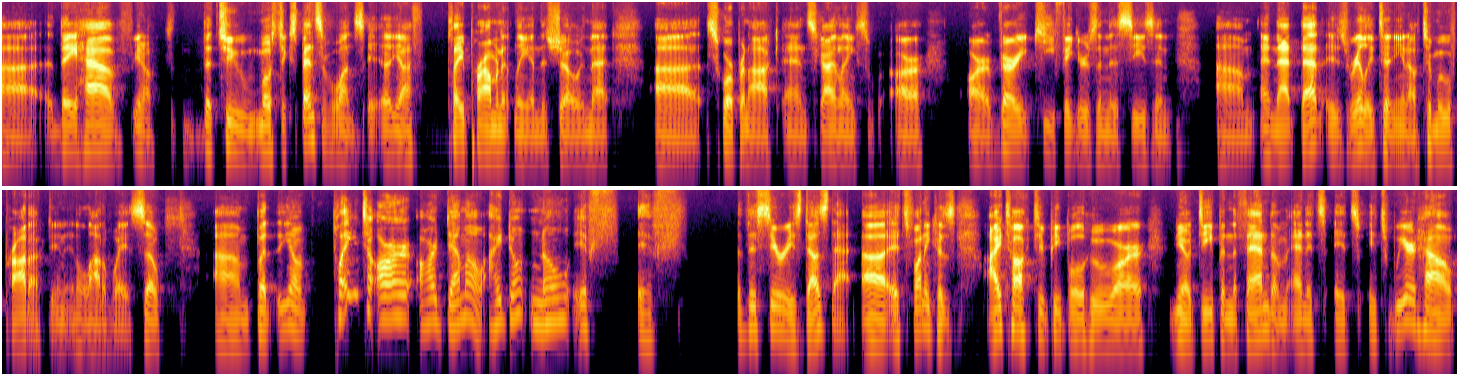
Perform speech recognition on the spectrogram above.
uh, they have you know the two most expensive ones. Uh, you know, play prominently in the show. In that uh, Scorponok and Skylynx are are very key figures in this season, um, and that that is really to you know to move product in in a lot of ways. So, um, but you know, playing to our our demo, I don't know if if this series does that. Uh, it's funny because I talk to people who are you know deep in the fandom, and it's it's it's weird how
